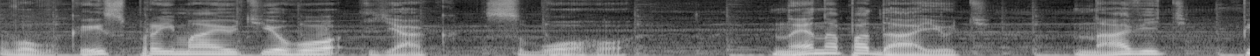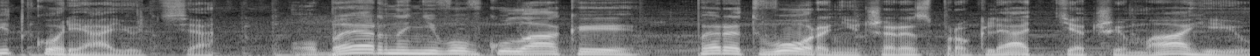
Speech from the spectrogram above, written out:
вовки сприймають його як свого. Не нападають, навіть підкоряються. Обернені вовкулаки, перетворені через прокляття чи магію,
